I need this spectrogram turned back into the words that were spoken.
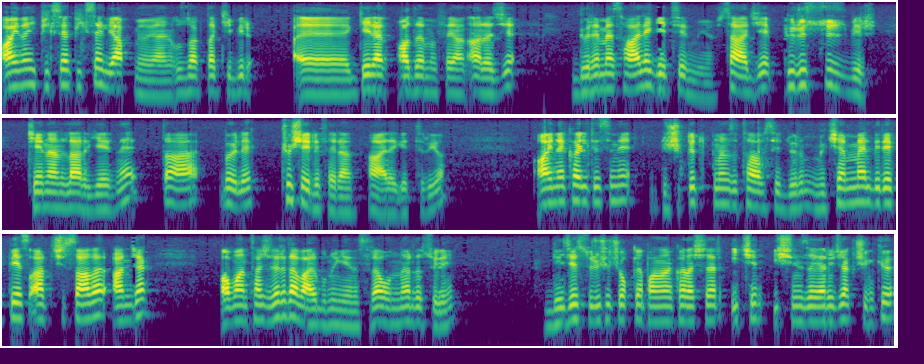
aynayı piksel piksel yapmıyor yani. Uzaktaki bir e, gelen adamı falan aracı göremez hale getirmiyor. Sadece pürüzsüz bir kenarlar yerine daha böyle köşeli falan hale getiriyor. Ayna kalitesini düşükte tutmanızı tavsiye ediyorum. Mükemmel bir FPS artışı sağlar ancak avantajları da var bunun yanı sıra. Onları da söyleyeyim. Gece sürüşü çok yapan arkadaşlar için işinize yarayacak çünkü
